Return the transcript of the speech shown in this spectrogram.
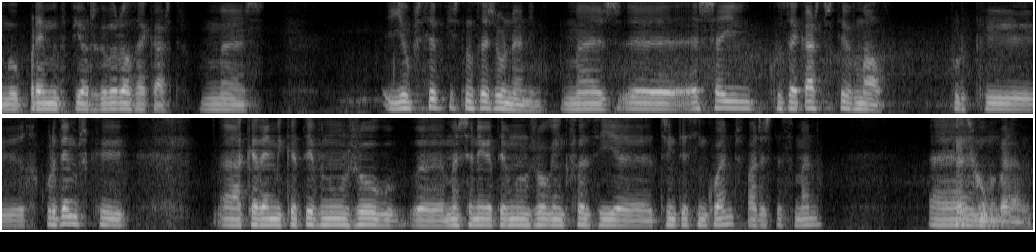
o meu prémio de pior jogador ao Zé Castro. Mas E eu percebo que isto não seja unânime, mas uh, achei que o Zé Castro esteve mal. Porque recordemos que a Académica teve num jogo, a Mancha Negra teve num jogo em que fazia 35 anos, faz esta semana. Isso não é desculpa para nada.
